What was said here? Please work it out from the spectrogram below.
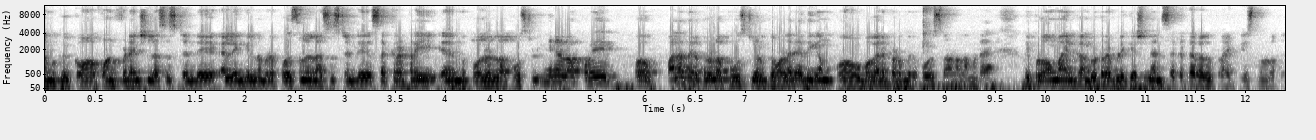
നമുക്ക് കോൺഫിഡൻഷ്യൽ അസിസ്റ്റന്റ് അല്ലെങ്കിൽ നമ്മുടെ പേഴ്സണൽ അസിസ്റ്റന്റ് സെക്രട്ടറി പോലുള്ള പോസ്റ്റുകൾ ഇങ്ങനെയുള്ള കുറേ പലതരത്തിലുള്ള പോസ്റ്റുകൾക്ക് വളരെയധികം ഉപകാരപ്പെടുന്ന ഒരു കോഴ്സാണ് നമ്മുടെ diploma in computer application and secretarial practice എന്നുള്ളത്.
